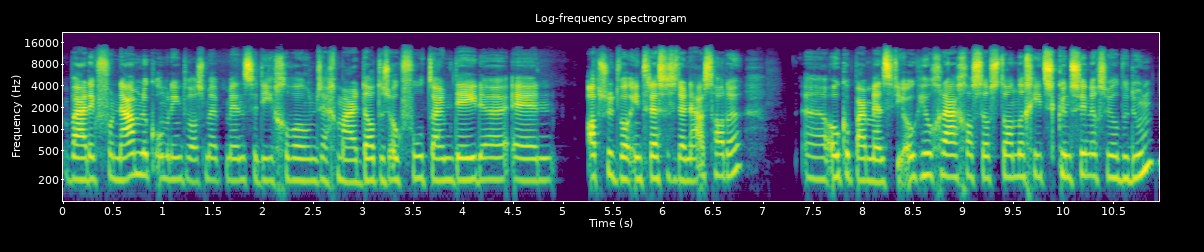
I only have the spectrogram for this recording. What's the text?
Waar ik voornamelijk omringd was met mensen die gewoon, zeg maar, dat dus ook fulltime deden. En absoluut wel interesses daarnaast hadden. Eh, ook een paar mensen die ook heel graag als zelfstandig iets kunstzinnigs wilden doen.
